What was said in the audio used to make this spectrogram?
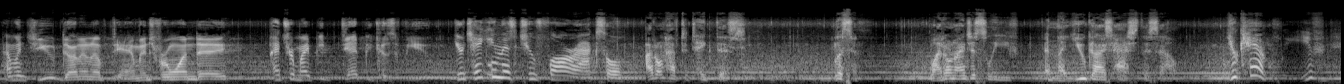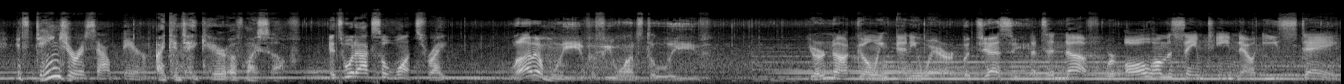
Haven't you done enough damage for one day? Petra might be dead because of you. You're taking this too far, Axel. I don't have to take this. Listen, why don't I just leave and let you guys hash this out? You can't leave. It's dangerous out there. I can take care of myself. It's what Axel wants, right? Let him leave if he wants to leave. You're not going anywhere. But Jesse, That's enough. We're all on the same team now. He's staying.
